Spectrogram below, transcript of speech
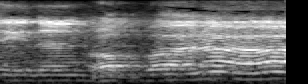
حمده ربنا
